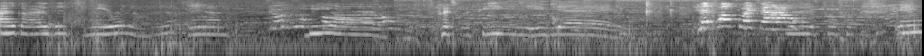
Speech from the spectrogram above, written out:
Hi guys, it's me Renata and we are Christmas Eve, yay! Can't talk right now. Yay, so fun. And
